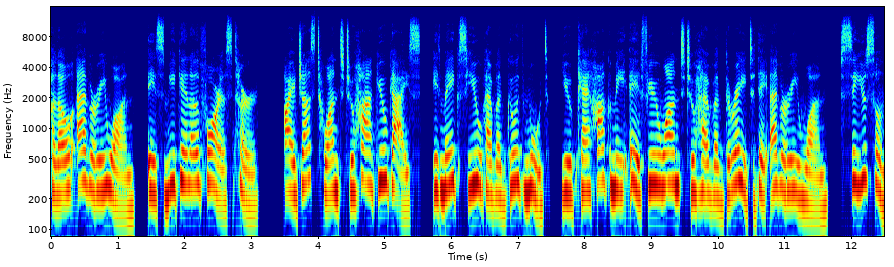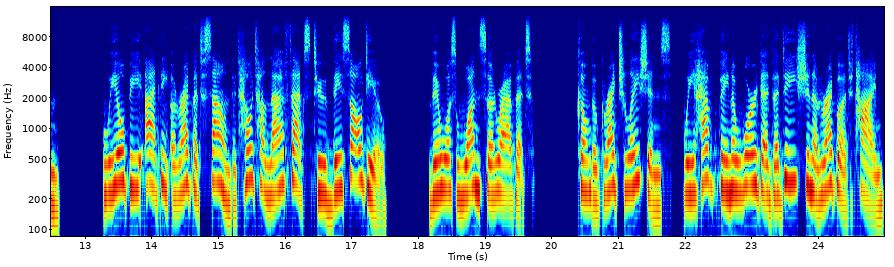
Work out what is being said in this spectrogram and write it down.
Hello everyone, it's Miguel Forrester. I just want to hug you guys. It makes you have a good mood. You can hug me if you want to have a great day everyone. See you soon. We'll be adding a rabbit sound total effects to this audio. There was once a rabbit. Congratulations, we have been awarded additional rabbit time.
